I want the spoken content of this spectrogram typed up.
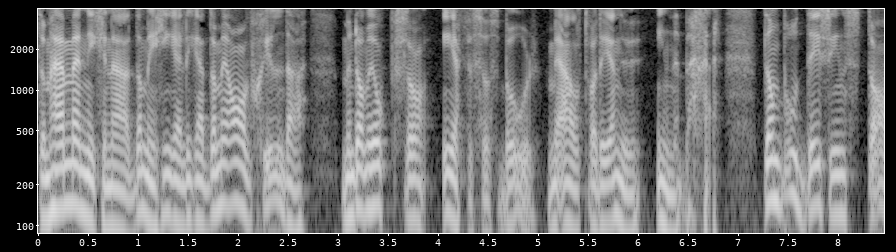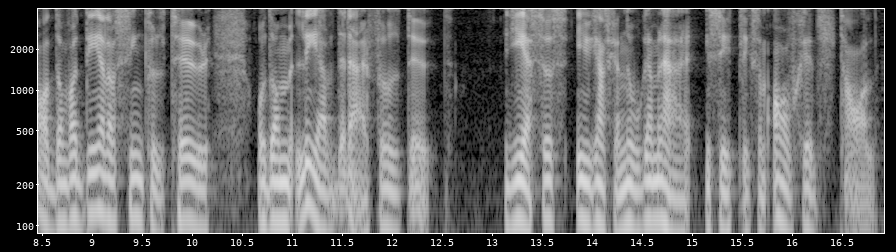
De här människorna, de är heliga, de är avskilda. Men de är också Efesosbor med allt vad det nu innebär. De bodde i sin stad, de var del av sin kultur och de levde där fullt ut. Jesus är ju ganska noga med det här i sitt liksom avskedstal.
